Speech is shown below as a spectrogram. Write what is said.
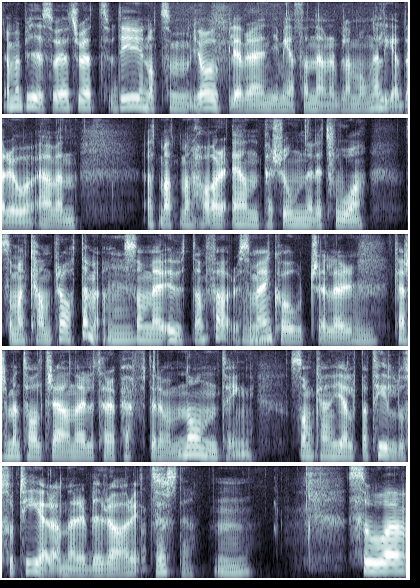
Ja men precis, och jag tror att det är ju något som jag upplever är en gemensam nämnare bland många ledare och även att man, att man har en person eller två som man kan prata med, mm. som är utanför, som är en mm. coach eller mm. kanske mental tränare eller terapeut eller någonting som kan hjälpa till att sortera när det blir rörigt. Just det. Så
